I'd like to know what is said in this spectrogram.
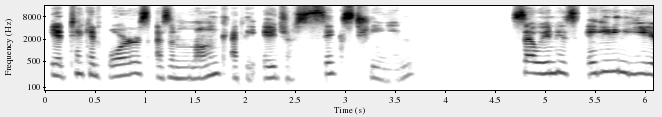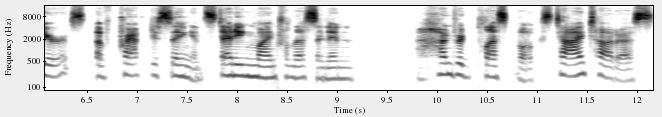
He had taken orders as a monk at the age of 16. So in his 80 years of practicing and studying mindfulness and in a hundred plus books, Thay taught us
